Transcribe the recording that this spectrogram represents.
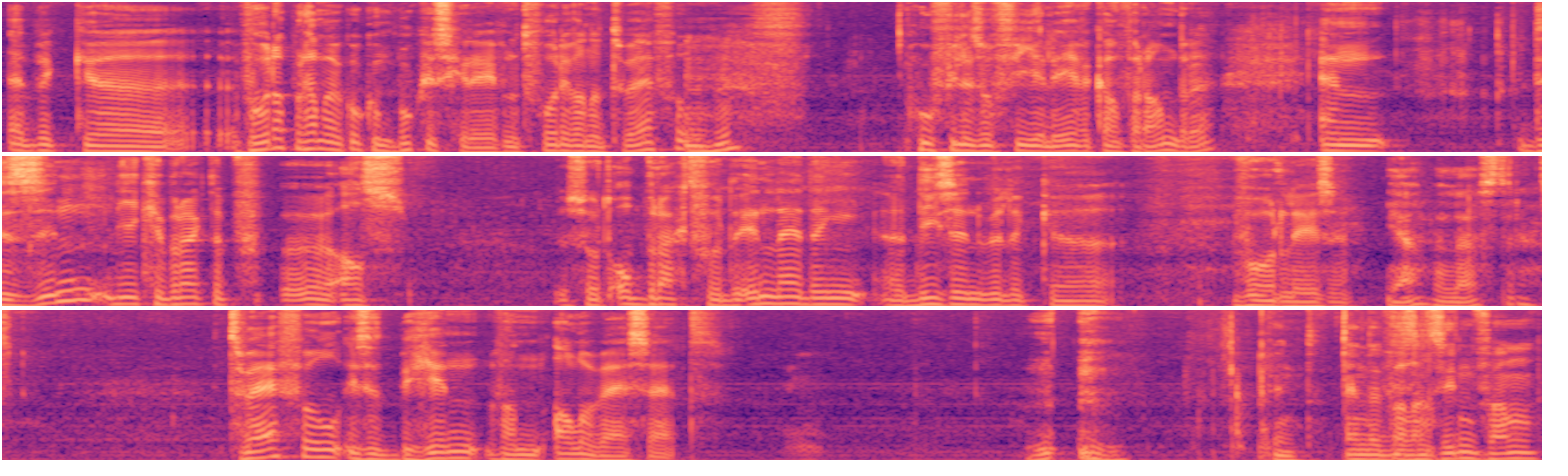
heb ik, voor dat programma heb ik ook een boek geschreven, Het Voordeel van de Twijfel. Mhm. Hoe filosofie je leven kan veranderen. En de zin die ik gebruikt heb eh, als een soort opdracht voor de inleiding, eh, die zin wil ik eh, voorlezen. Ja, we luisteren. Twijfel is het begin van alle wijsheid. Punt. En dat is een zin van...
